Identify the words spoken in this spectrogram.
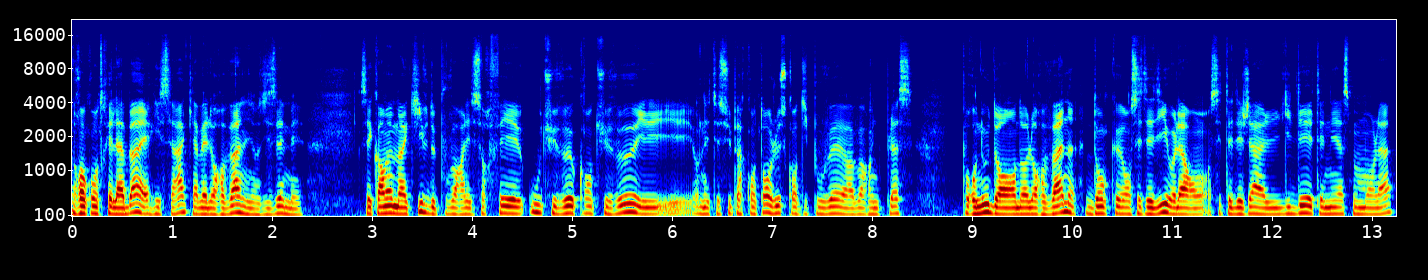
rencontrés là-bas, et Rissera qui avait leur van, et on se disait, mais c'est quand même un kiff de pouvoir aller surfer où tu veux, quand tu veux, et on était super contents juste quand ils pouvaient avoir une place pour nous dans, leur van. Donc euh, on s'était dit, voilà, on, c'était déjà, l'idée était née à ce moment-là.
